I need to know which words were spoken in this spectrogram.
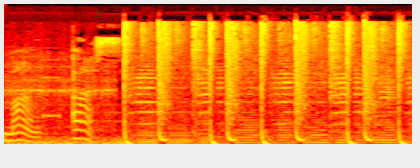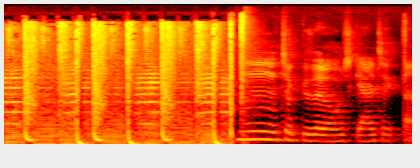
Among us. Hmm, çok güzel olmuş gerçekten.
